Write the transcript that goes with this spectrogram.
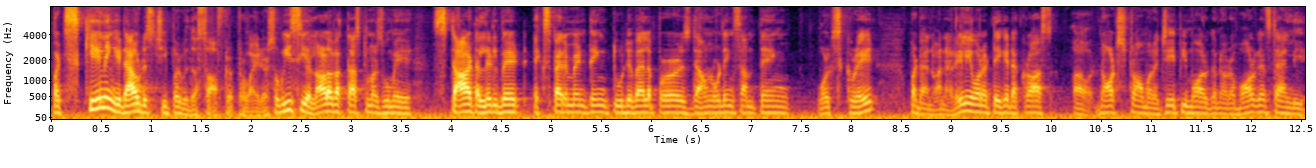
but scaling it out is cheaper with a software provider. So we see a lot of our customers who may start a little bit experimenting, two developers, downloading something, works great. But then when I really want to take it across a Nordstrom or a JP Morgan or a Morgan Stanley,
